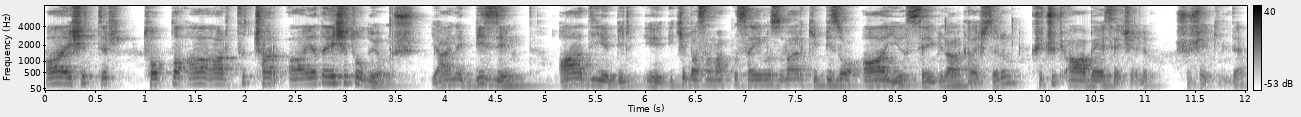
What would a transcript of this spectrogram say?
A eşittir. Topla A artı çarp A'ya da eşit oluyormuş. Yani bizim A diye bir e, iki basamaklı sayımız var ki biz o A'yı sevgili arkadaşlarım küçük AB seçelim. Şu şekilde.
